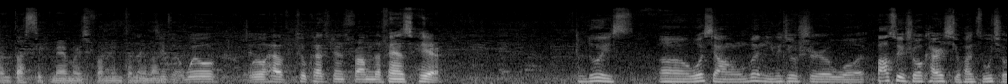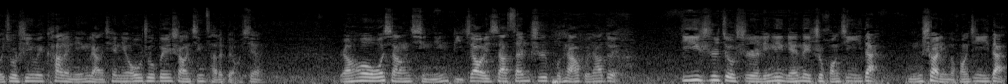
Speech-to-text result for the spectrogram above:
fantastic memories from Inter Milan. We'll we'll have two questions from the fans here. Louis，呃，我想问您的就是，我八岁时候开始喜欢足球，就是因为看了您两千年欧洲杯上精彩的表现。然后我想请您比较一下三支葡萄牙国家队，第一支就是零零年那支黄金一代，您率领的黄金一代，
